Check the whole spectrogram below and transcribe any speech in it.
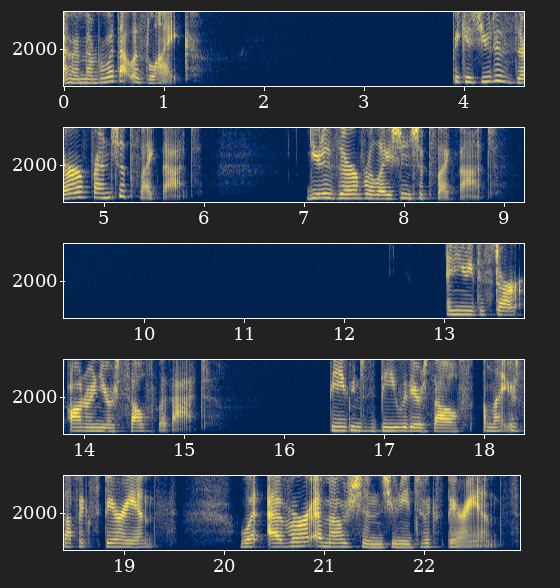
and remember what that was like. Because you deserve friendships like that. You deserve relationships like that. And you need to start honoring yourself with that. That you can just be with yourself and let yourself experience whatever emotions you need to experience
